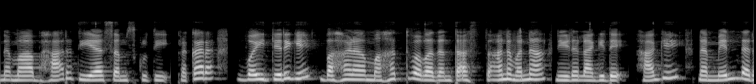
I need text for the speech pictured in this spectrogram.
ನಮ್ಮ ಭಾರತೀಯ ಸಂಸ್ಕೃತಿ ಪ್ರಕಾರ ವೈದ್ಯರಿಗೆ ಬಹಳ ಮಹತ್ವವಾದಂತಹ ಸ್ಥಾನವನ್ನ ನೀಡಲಾಗಿದೆ. ಹಾಗೆ ನಮ್ಮೆಲ್ಲರ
